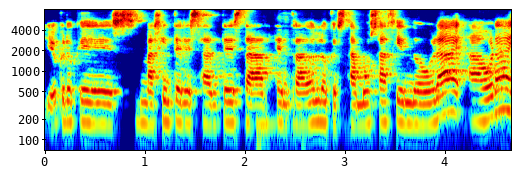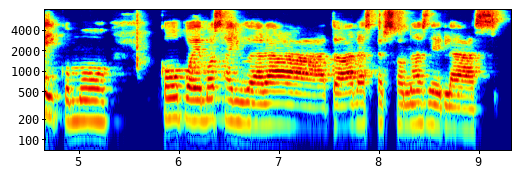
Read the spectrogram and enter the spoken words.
yo creo que es más interesante estar centrado en lo que estamos haciendo ahora, ahora y cómo, cómo podemos ayudar a todas las personas de las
